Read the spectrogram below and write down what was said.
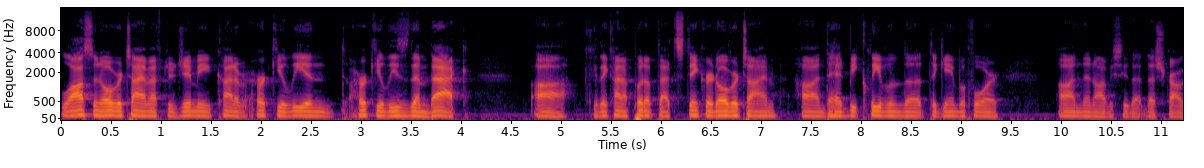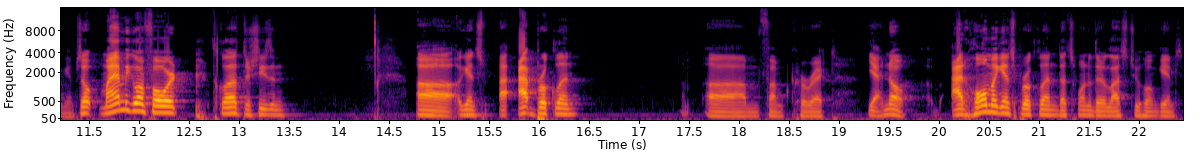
lost in overtime after Jimmy kind of Herculean Hercules them back. Uh, they kind of put up that stinker in overtime. Uh, they had beat Cleveland the, the game before, uh, and then obviously that, that Chicago game. So Miami going forward to close out their season uh, against at at Brooklyn. Um, if I'm correct, yeah, no, at home against Brooklyn. That's one of their last two home games.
